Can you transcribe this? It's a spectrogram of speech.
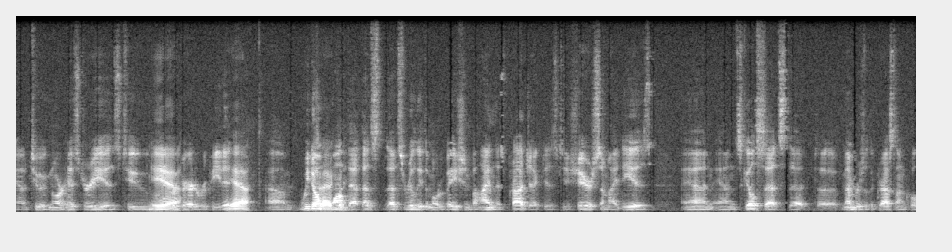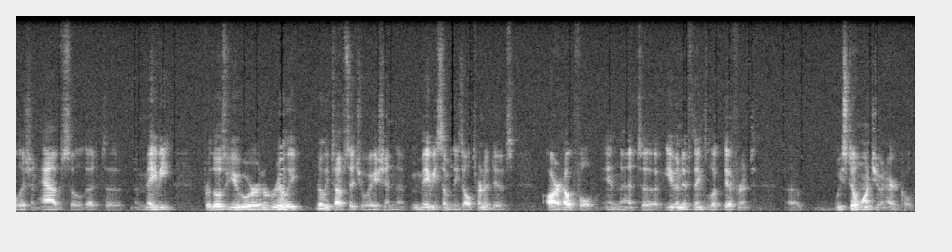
You know, to ignore history is to Yeah. prepare to repeat it. Yeah, Um, we don't Exactly. want that. That's, that's really the motivation behind this project is to share some ideas and, and skill sets that, uh, members of the Grassland Coalition have so that, uh, maybe for those of you who are in a really, really tough situation, that maybe some of these alternatives are helpful in that, uh, even if things look different, uh, we still want you in agriculture.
